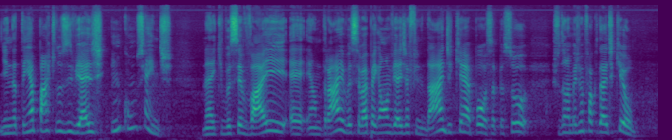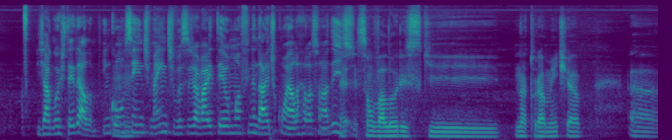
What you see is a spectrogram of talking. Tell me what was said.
E ainda tem a parte dos viés inconscientes, né, que você vai é, entrar e você vai pegar um viés de afinidade, que é, pô, essa pessoa estuda na mesma faculdade que eu. Já gostei dela. Inconscientemente, você já vai ter uma afinidade com ela relacionada a isso. É, são valores que naturalmente a, a-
